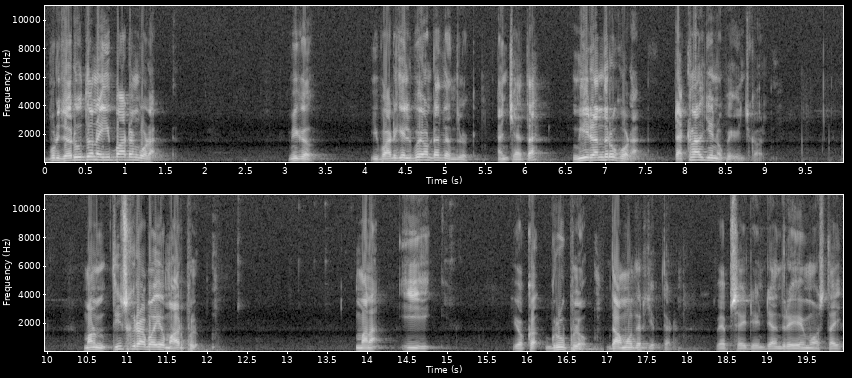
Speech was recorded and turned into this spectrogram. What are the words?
ఇప్పుడు జరుగుతున్న ఈ పాఠం కూడా మీకు ఈ పాటకి వెళ్ళిపోయి ఉంటుంది అందులోకి. అంచేత మీరందరూ కూడా టెక్నాలజీని ఉపయోగించుకోవాలి. మనం తీసుకురాబోయే మార్పులు మన ఈ యొక్క గ్రూప్లో. దామోదర్ చెప్తాడు. వెబ్సైట్ ఏంటి? అందులో ఏమి వస్తాయి?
